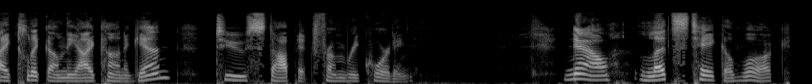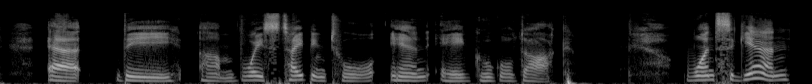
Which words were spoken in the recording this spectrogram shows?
I click on the icon again to stop it from recording. Now let's take a look at the um, voice typing tool in a Google Doc. Once again,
